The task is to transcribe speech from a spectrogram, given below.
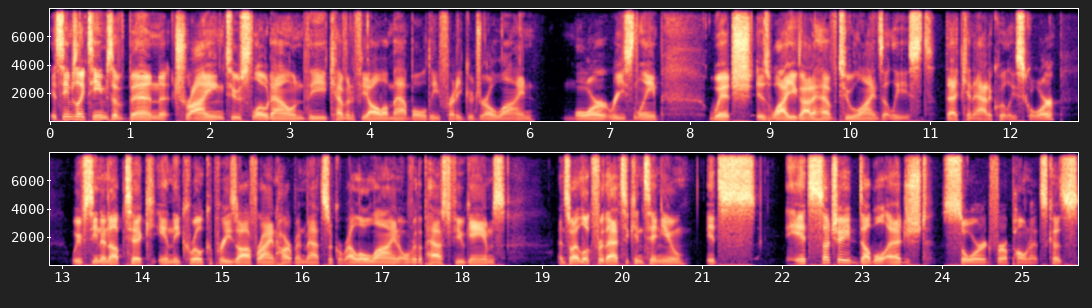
It seems like teams have been trying to slow down the Kevin Fiala, Matt Boldy, Freddie Gaudreau line more recently which is why you got to have two lines at least that can adequately score. We've seen an uptick in the Kirill Kaprizov, Ryan Hartman, Matt Zuccarello line over the past few games. And so I look for that to continue. It's it's such a double-edged sword for opponents cuz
